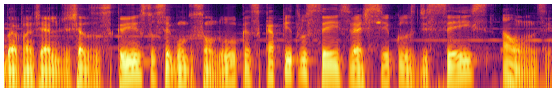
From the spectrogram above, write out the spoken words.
do Evangelho de Jesus Cristo segundo São Lucas, capítulo 6, versículos de 6 a 11.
